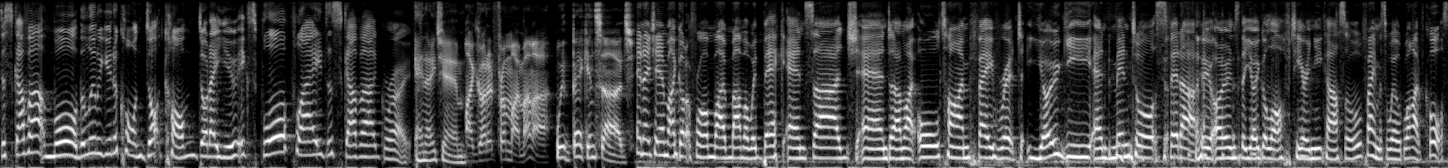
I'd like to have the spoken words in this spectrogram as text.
Discover more, thelittleunicorn.com.au. Explore, play, discover, grow. NHM. I got it from my mama with Beck and Sarge. NHM, I got it from my mama with Beck and Sarge, and uh, my all time favourite yogi and mentor, Sveta, who owns the Yoga Loft here in Newcastle, famous worldwide, of course.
